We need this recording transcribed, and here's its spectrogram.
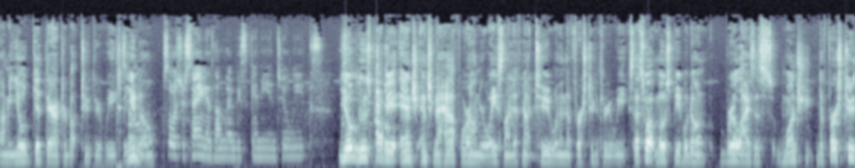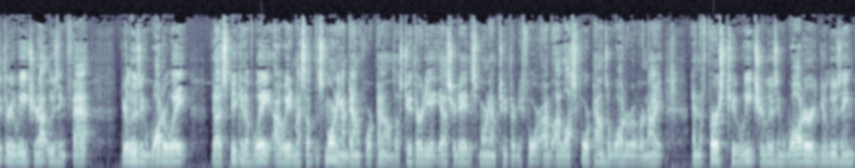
I mean you'll get there after about two, three weeks. But so, you know. So what you're saying is I'm gonna be skinny in two weeks? you'll lose probably an inch, inch and a half more on your waistline, if not two, within the first two to three weeks. That's what most people don't realize is once you, the first two to three weeks, you're not losing fat, you're losing water weight. Uh, speaking of weight, I weighed myself this morning. I'm down four pounds. I was 238 yesterday. This morning I'm 234. I, I lost four pounds of water overnight. And the first two weeks, you're losing water. You're losing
